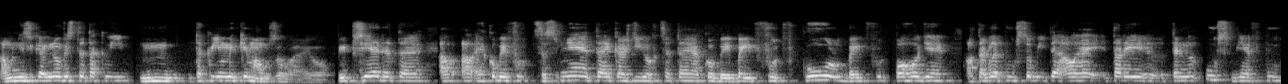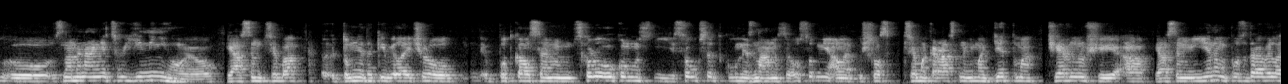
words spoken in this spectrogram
A oni říkají, no vy jste takový, m, mm, takový Mickey Mouseové, jo. Vy přijedete a, a jakoby furt se smějete, každýho chcete jakoby být furt v cool, být furt v pohodě a takhle působíte, ale tady ten úsměv uh, znamená něco jiného, jo. Já jsem třeba, to mě taky vyléčilo, potkal jsem s chodou okolností sousedku, neznáme se osobně, ale vyšla s třema krásnýma dětma, černoši a já jsem jenom pozdravil a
